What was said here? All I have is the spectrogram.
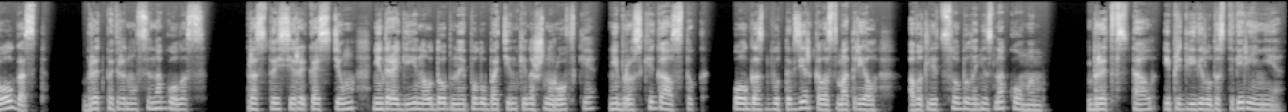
Олгаст?» Бред повернулся на голос. Простой серый костюм, недорогие, но удобные полуботинки на шнуровке, неброский галстук. Олгаст будто в зеркало смотрел, а вот лицо было незнакомым. Бред встал и предъявил удостоверение.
